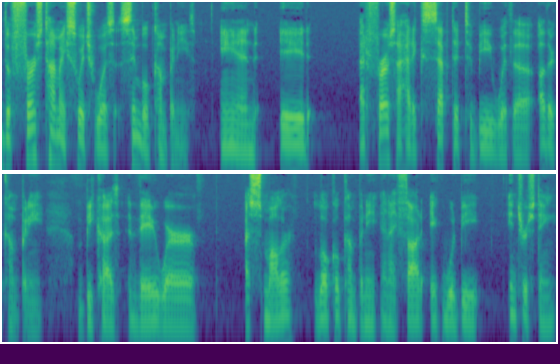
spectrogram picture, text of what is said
the first time I switched was cymbal companies and it at first I had accepted to be with a other company because they were a smaller local company and I thought it would be interesting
